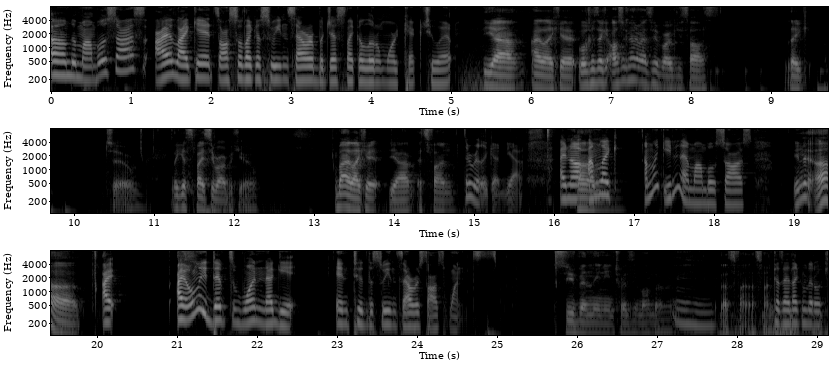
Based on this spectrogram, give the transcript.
Um, the mambo sauce, I like it. It's also like a sweet and sour, but just like a little more kick to it. Yeah, I like it. Well, because like also kind of reminds me of barbecue sauce, like, too, like it's spicy barbecue. But I like it. Yeah, it's fun. They're really good. Yeah, I know. I'm Um, like I'm like eating that mambo sauce. Eat it up. I, I only dipped one nugget into the sweet and sour sauce once So you've been leaning towards the mambo. Mm-hmm. That's fine. That's fine. because I like a little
